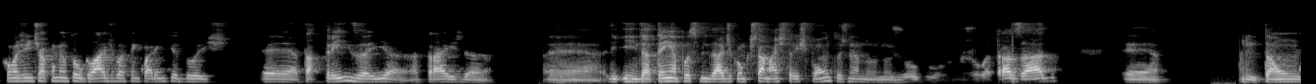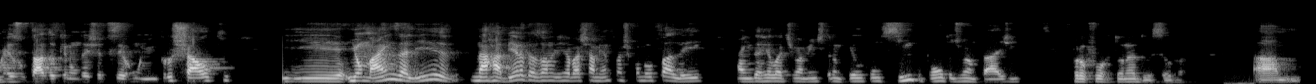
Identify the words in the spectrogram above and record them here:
Como a gente já comentou, o Gladbach tem 42. É, tá três aí a, atrás da. É, e ainda tem a possibilidade de conquistar mais três pontos né, no, no jogo, no jogo atrasado. É, então, um resultado que não deixa de ser ruim para o Schalke. E, e o Mainz ali na rabeira da zona de rebaixamento, mas como eu falei, ainda relativamente tranquilo, com cinco pontos de vantagem para o Fortuna Düsseldorf. Um,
